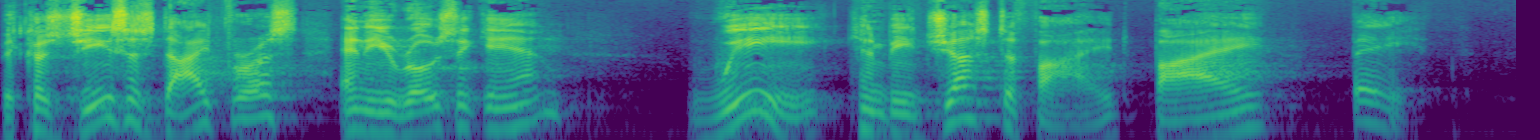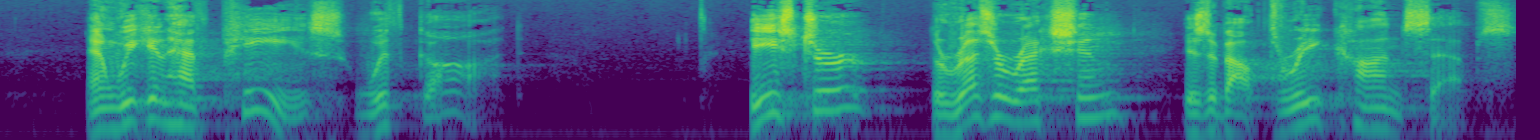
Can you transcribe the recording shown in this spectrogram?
because Jesus died for us and he rose again, we can be justified by faith. And we can have peace with God. Easter, the resurrection, is about three concepts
